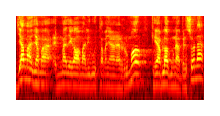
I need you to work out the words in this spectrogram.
ya me ha, llama- me ha llegado a Malibu esta mañana el rumor, que he hablado con una persona.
